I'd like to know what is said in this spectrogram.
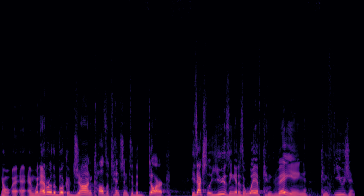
Now, and whenever the book of John calls attention to the dark, He's actually using it as a way of conveying confusion.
